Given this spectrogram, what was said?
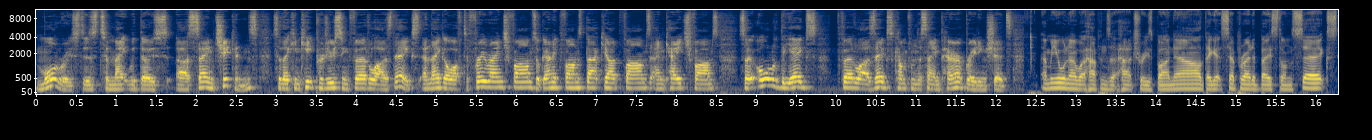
more roosters to mate with those uh, same chickens so they can keep producing fertilized eggs and they go off to free range farms, organic farms, backyard farms and cage farms. So all of the eggs, fertilized eggs come from the same parent breeding sheds. And we all know what happens at hatcheries by now. They get separated based on sex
